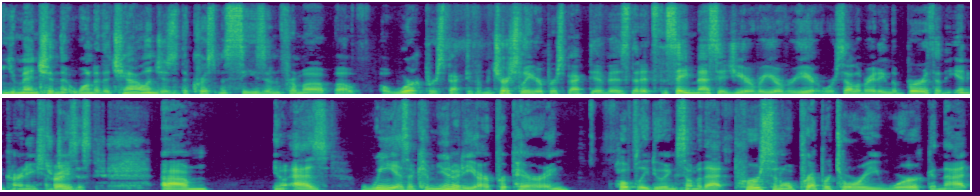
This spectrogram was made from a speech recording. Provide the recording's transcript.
you mentioned that one of the challenges of the Christmas season from a, a, a, work perspective, from a church leader perspective, is that it's the same message year over year over year. We're celebrating the birth and the incarnation That's of right. Jesus. Um, you know, as we as a community are preparing, hopefully doing some of that personal preparatory work and that,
